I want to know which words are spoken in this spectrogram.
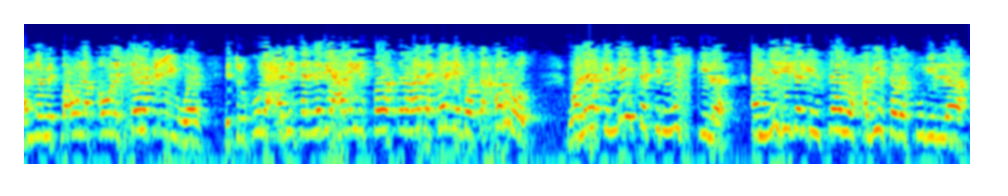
أنهم يتبعون قول الشافعي ويتركون حديث النبي عليه الصلاة والسلام. هذا كذب وتخرص ولكن ليست المشكلة أن يجد الإنسان حديث رسول الله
